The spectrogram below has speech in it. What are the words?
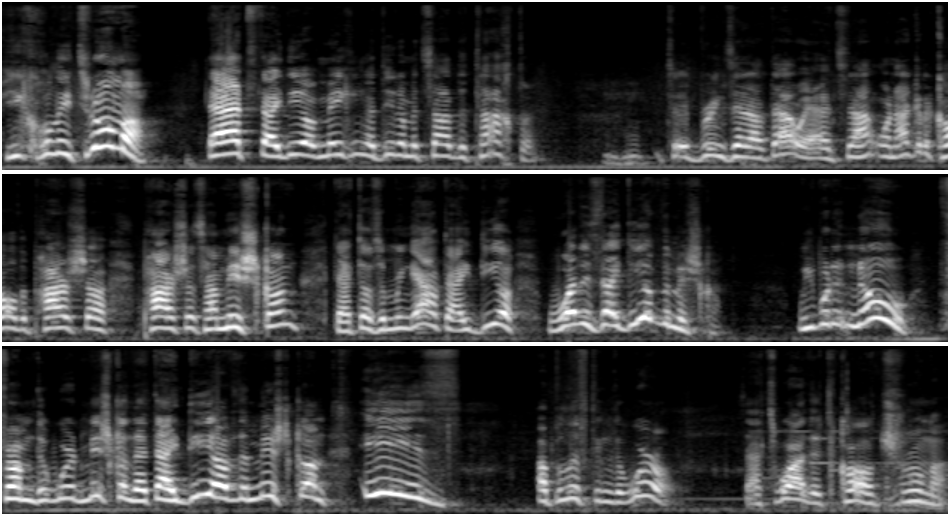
Vichuli Truma. That's the idea of making Adira mitzad tachtoin. Mm-hmm. So it brings it out that way. It's not. We're not going to call the parsha parshas hamishkan. That doesn't bring out the idea. What is the idea of the mishkan? We wouldn't know from the word mishkan that the idea of the mishkan is uplifting the world. That's why it's called truma.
